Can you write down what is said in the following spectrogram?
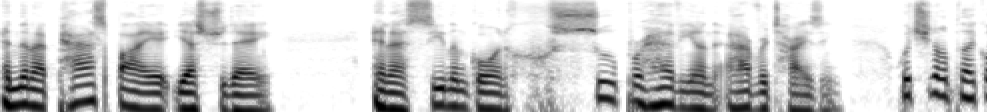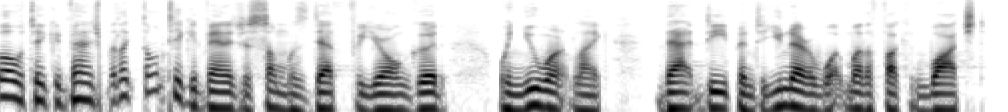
And then I passed by it yesterday, and I see them going super heavy on the advertising, which you know, like, oh, take advantage, but like, don't take advantage of someone's death for your own good when you weren't like that deep into. You never motherfucking watched,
